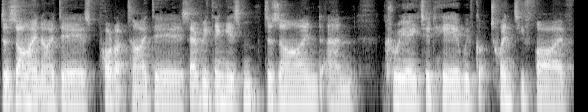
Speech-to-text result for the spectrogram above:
design ideas, product ideas. Everything is designed and created here. We've got twenty five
